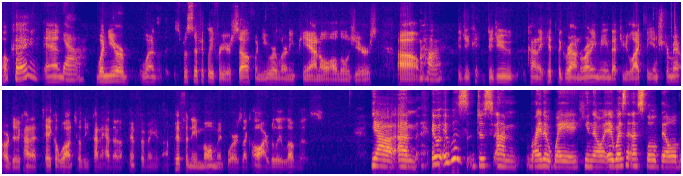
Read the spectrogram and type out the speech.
Okay. And yeah. when you're when specifically for yourself, when you were learning piano all those years, um, uh-huh. did you did you kind of hit the ground running, meaning that you liked the instrument, or did it kind of take a while until you kind of had that epiphany epiphany moment where it's like, oh, I really love this? Yeah, um, it, it was just um, right away. You know, it wasn't a slow build.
